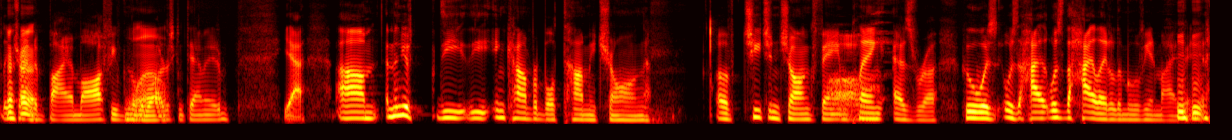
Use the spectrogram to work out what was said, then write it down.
Like trying to buy him off, even though the water's contaminated. Yeah. Um, and then you have the the incomparable Tommy Chong of Cheech and Chong fame Oh. playing Ezra, who was was the high, was the highlight of the movie in my opinion.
